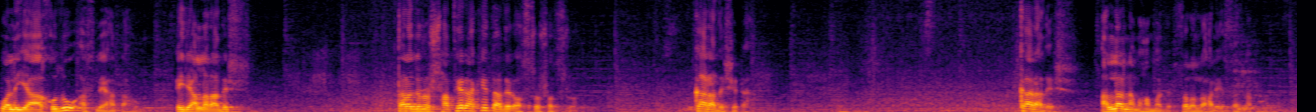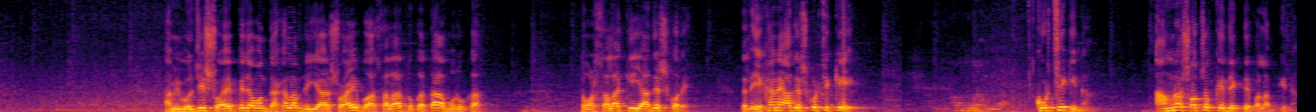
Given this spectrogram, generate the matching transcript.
ওয়াল ইয়াখুজু আসলে হাতাহম এই যে আল্লাহর আদেশ, তারা যেন সাথে রাখে তাদের অস্ত্রশস্ত্র। কার আদেশ এটা? কার আদেশ? আল্লাহ না মোহাম্মদের সাল্লাহ আলিয়া সাল্লাম আমি বলছি সোয়েবকে যেমন দেখালাম যে, ইয়া সোয়েব বা সালা তুকাতা মুরুকা তোমার সালা কি আদেশ করে? তাহলে এখানে আদেশ করছে কে? করছে কি না? আমরা সচককে দেখতে পেলাম কি না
